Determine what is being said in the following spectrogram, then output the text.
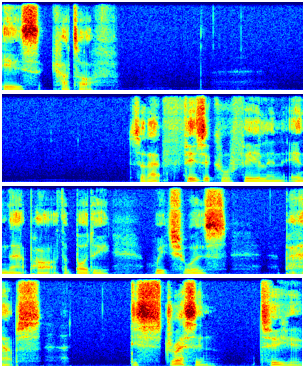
is cut off. So, that physical feeling in that part of the body, which was perhaps distressing to you,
